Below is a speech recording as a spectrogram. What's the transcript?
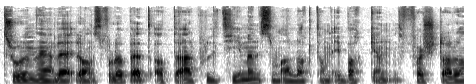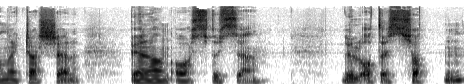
tror hele ransforløpet at det er politimenn som har lagt ham i bakken. Først da ranere krasjer, begynner han å stusse. 08.17.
